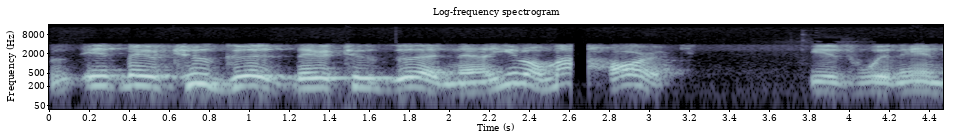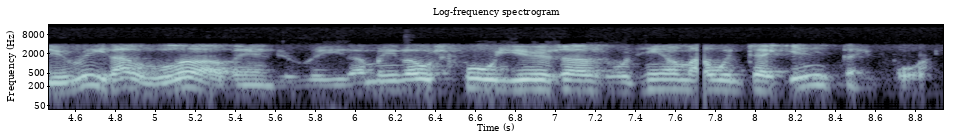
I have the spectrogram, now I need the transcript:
It, they're too good. They're too good. Now, you know, my heart is with Andy Reid. I love Andy Reid. I mean, those four years I was with him, I wouldn't take anything for it.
